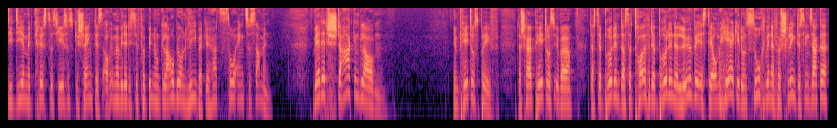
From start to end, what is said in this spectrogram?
die dir mit Christus Jesus geschenkt ist. Auch immer wieder diese Verbindung Glaube und Liebe gehört so eng zusammen. Werdet stark im Glauben. Im Petrusbrief, da schreibt Petrus über, dass der, Brüllen, dass der Teufel der brüllende Löwe ist, der umhergeht und sucht, wen er verschlingt. Deswegen sagt er,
